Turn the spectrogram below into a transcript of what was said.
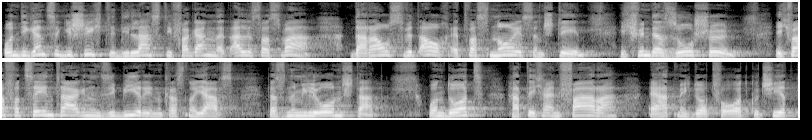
Und die ganze Geschichte, die Last, die Vergangenheit, alles was war, daraus wird auch etwas Neues entstehen. Ich finde das so schön. Ich war vor zehn Tagen in Sibirien, in Krasnojarsk. Das ist eine Millionenstadt. Und dort hatte ich einen Fahrer, er hat mich dort vor Ort kutschiert.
